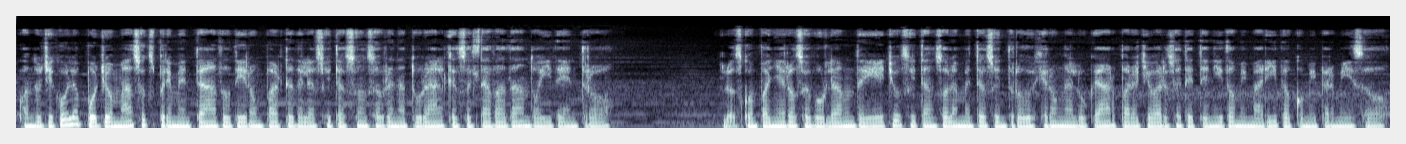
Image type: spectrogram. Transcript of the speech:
Cuando llegó el apoyo más experimentado, dieron parte de la situación sobrenatural que se estaba dando ahí dentro. Los compañeros se burlaron de ellos y tan solamente se introdujeron al lugar para llevarse detenido a mi marido con mi permiso.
